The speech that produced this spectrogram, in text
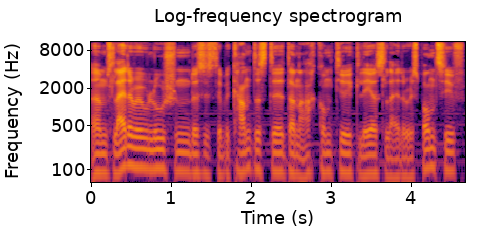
ähm, Slider Revolution, das ist der bekannteste. Danach kommt direkt Layer Slider Responsive.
